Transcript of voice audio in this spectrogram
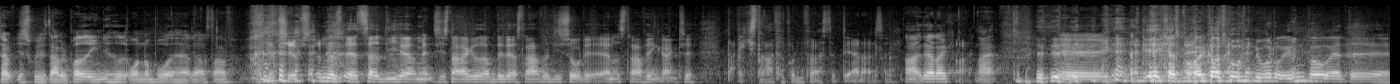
der, jeg skulle sige, der er vel bred enighed rundt om bordet her, der er straffe. Ja, chips. Jeg sad lige her, mens I snakkede om det der straffe, og de så det andet straffe en gang til. Der er ikke straffe på den første, det er der altså ikke. Nej, det er der ikke. Nej. Nej. øh, Kasper Højgaard, nu, nu var du inde på, at, øh,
